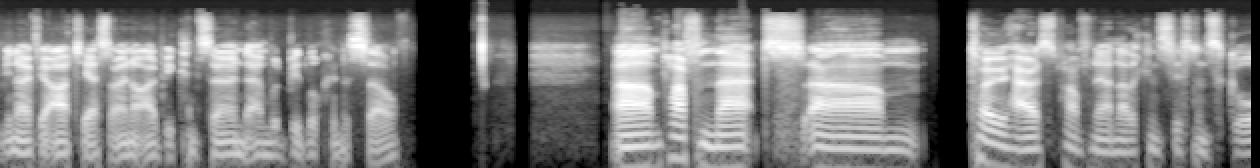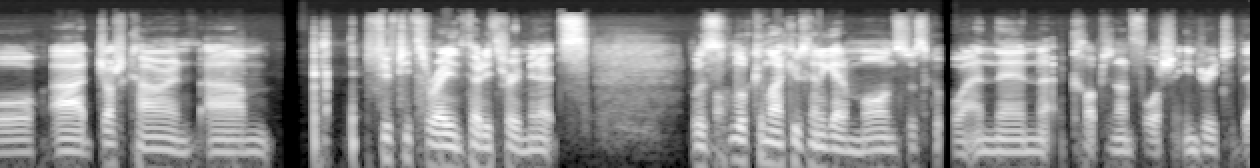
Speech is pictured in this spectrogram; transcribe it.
you know, if you're RTS owner, I'd be concerned and would be looking to sell. Um, apart from that, um, Harris pumping out another consistent score. Uh, Josh Curran, um, 53 and 33 minutes, was looking like he was going to get a monster score, and then copped an unfortunate injury to the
